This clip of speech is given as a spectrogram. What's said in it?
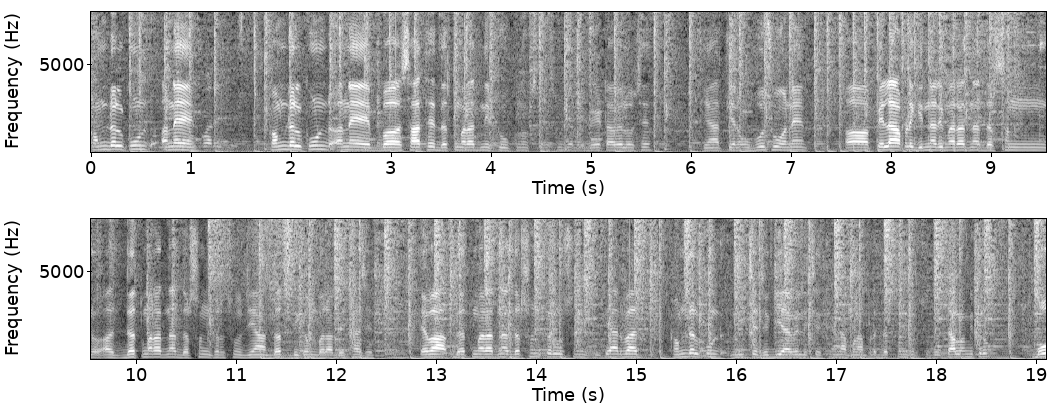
કમડલકુંડ અને કમડલકુંડ અને સાથે દત્ત મહારાજની ટૂંકનો સરસ મજાનો ગેટ આવેલો છે. ત્યાં અત્યારે ઊભો છું અને પહેલાં આપણે ગિરનારી મહારાજના દર્શન દત્ત મહારાજના દર્શન કરશું, જ્યાં દત્ત દિગંબરા બેઠા છે. એવા દત્ત મહારાજના દર્શન કરવું છું ત્યારબાદ કમડલકુંડ નીચે જગ્યા આવેલી છે, ત્યાંના પણ આપણે દર્શન કરશું. તો ચાલો મિત્રો, બહુ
